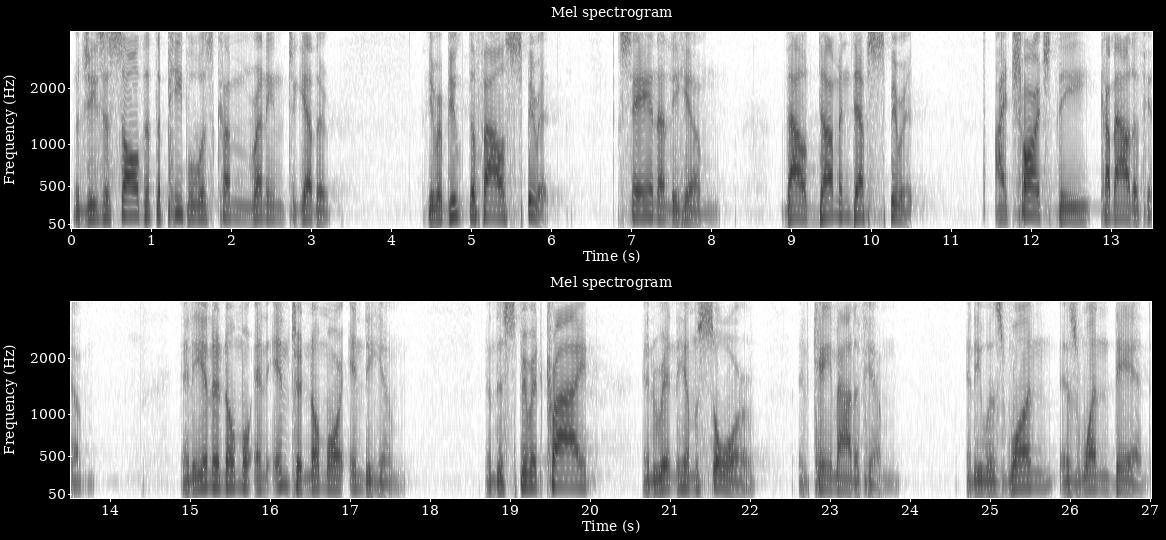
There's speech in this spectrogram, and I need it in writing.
When Jesus saw that the people was come running together, he rebuked the foul spirit, saying unto him, Thou dumb and deaf spirit, I charge thee, come out of him and he entered no more and entered no more into him. And the spirit cried and rent him sore and came out of him. And he was one as one dead,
